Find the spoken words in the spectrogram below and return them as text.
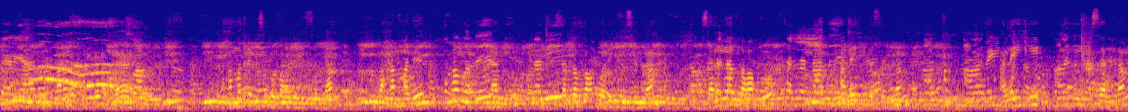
வேறு யாரும் வணங்கக்கூடியவர் அல்ல முகமது நபி ஸல்லல்லாஹு அலைஹி வஸல்லம் முகமது நபி நபி ஸல்லல்லாஹு அலைஹி வஸல்லம் சல்லல்லாஹு அலைஹி வஸல்லம் அலைஹி அலைஹி வஸல்லம்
